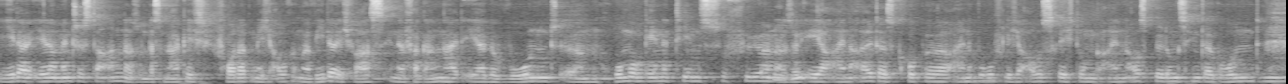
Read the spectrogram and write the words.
jeder, jeder Mensch ist da anders und das merke ich, fordert mich auch immer wieder. Ich war es in der Vergangenheit eher gewohnt, ähm, homogene Teams zu führen, also mhm. also eher eine Altersgruppe, eine berufliche Ausrichtung, einen Ausbildungshintergrund. Mhm.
